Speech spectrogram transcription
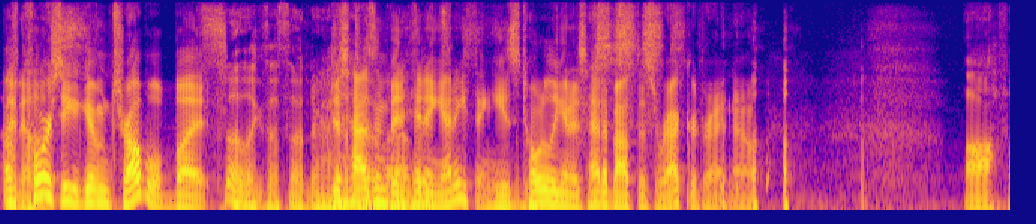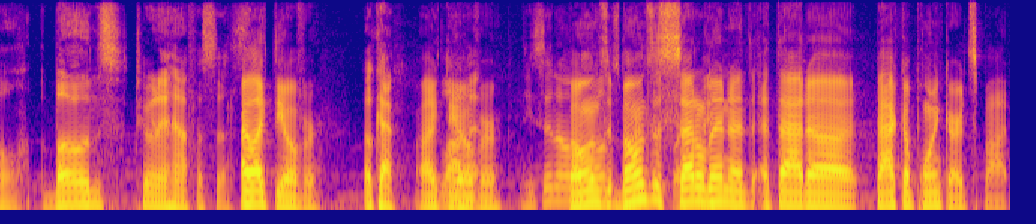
Of know, course, he could give him trouble, but It's not like the Thunder just hasn't been hitting anything. He's totally in his head about this record right now. Awful. Bones two and a half assists. I like the over. Okay, I like the Love it. over. He's in on Bones Bones. Bones markets is like settled me. in at, at that uh, backup point guard spot.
